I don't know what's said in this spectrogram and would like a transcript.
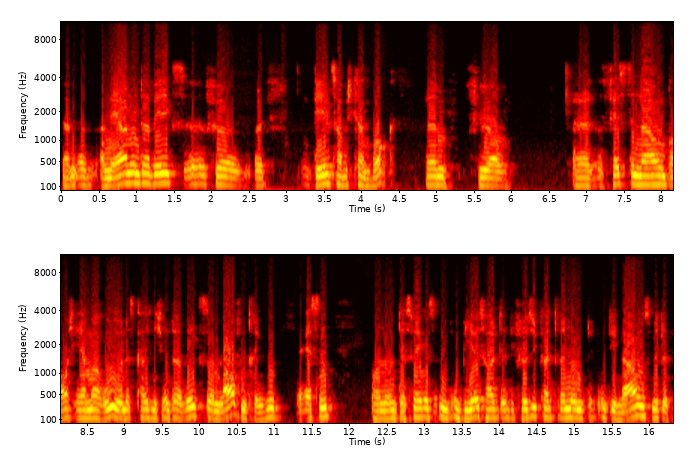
ernähren unterwegs. Äh, für äh, Gels habe ich keinen Bock. Ähm, für äh, feste Nahrung brauche ich eher mal Ruhe und das kann ich nicht unterwegs so im Laufen trinken, äh, essen. Und, und deswegen ist im, Bier ist halt die Flüssigkeit drin und, und die Nahrungsmittel.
